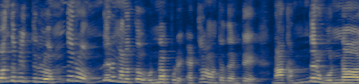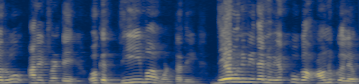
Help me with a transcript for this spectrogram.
బంధుమిత్రులు అందరూ అందరూ మనతో ఉన్నప్పుడు ఎట్లా ఉంటుందంటే నాకు అందరూ ఉన్నారు అనేటువంటి ఒక ధీమా ఉంటుంది. దేవుని మీద నువ్వు ఎక్కువగా ఆనుకోలేవు.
